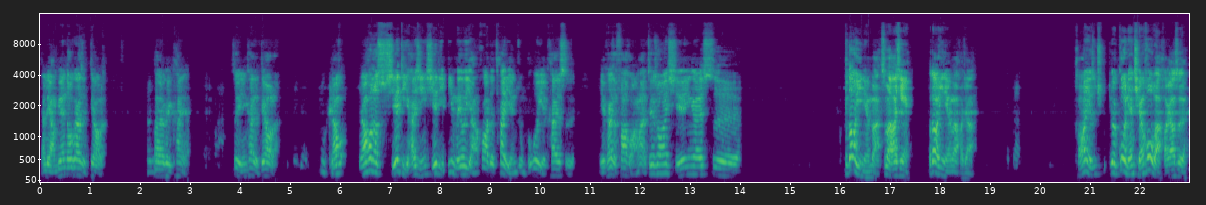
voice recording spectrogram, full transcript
啊，两边都开始掉了。大家可以看一下，这已经开始掉了。然后，然后呢，鞋底还行，鞋底并没有氧化的太严重，不过也开始也开始发黄了。这双鞋应该是不到一年吧，是吧，阿星？不到一年吧，好像，好像也是去就过年前后吧，好像是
